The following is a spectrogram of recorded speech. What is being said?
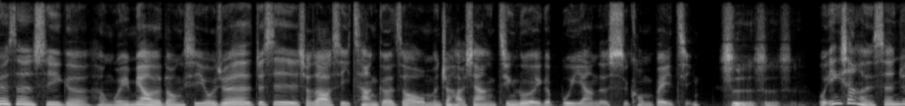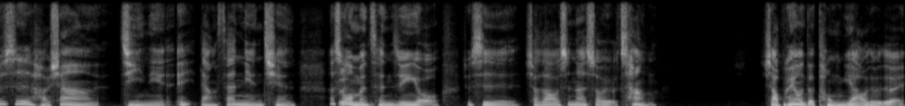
乐真的是一个很微妙的东西，我觉得就是小赵老师一唱歌之后，我们就好像进入了一个不一样的时空背景。是是是，我印象很深，就是好像几年，哎，两三年前，那时候我们曾经有，就是小赵老师那时候有唱小朋友的童谣，对不对？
